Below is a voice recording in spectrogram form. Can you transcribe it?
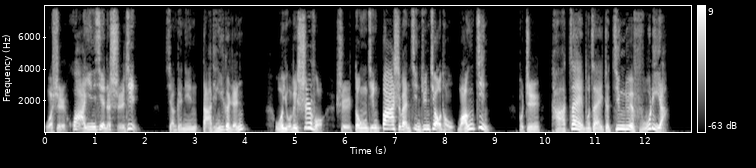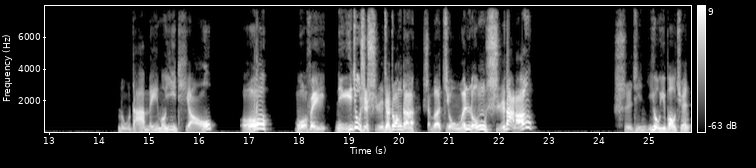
我是华阴县的史进，想跟您打听一个人。我有位师傅是东京八十万禁军教头王进，不知他在不在这经略府里呀？鲁达眉毛一挑，哦，莫非你就是史家庄的什么九纹龙史大郎？史进又一抱拳，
